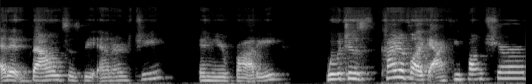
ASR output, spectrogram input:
and it balances the energy in your body, which is kind of like acupuncture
